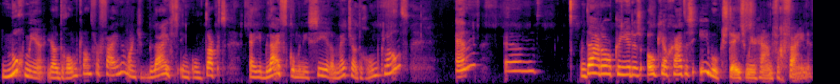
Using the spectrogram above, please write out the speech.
nog meer jouw droomklant verfijnen. Want je blijft in contact en je blijft communiceren met jouw droomklant. En Daardoor kun je dus ook jouw gratis e-book steeds meer gaan verfijnen.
